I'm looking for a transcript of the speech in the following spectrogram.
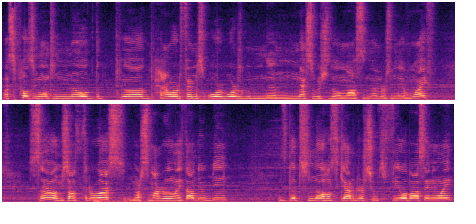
I suppose you want to know if the uh, power of famous Ouroboros would uh, mess with the lost numbers way of life. So you saw through us. You're smarter than I thought you'd be. It's good to know how scavenger suits feel about us anyway.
